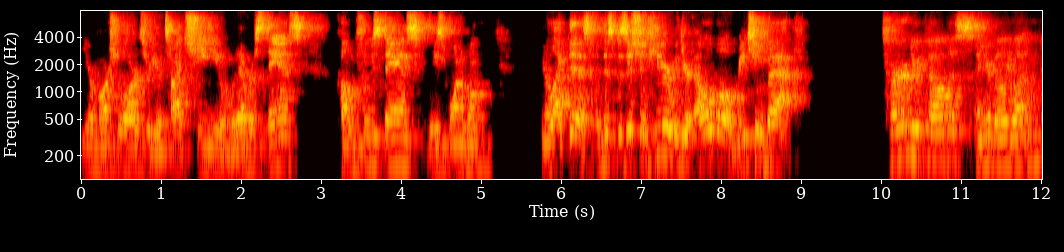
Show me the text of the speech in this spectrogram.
your martial arts or your Tai Chi or whatever stance Kung Fu stance, at least one of them. You're like this, from this position here with your elbow reaching back, turn your pelvis and your belly button.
